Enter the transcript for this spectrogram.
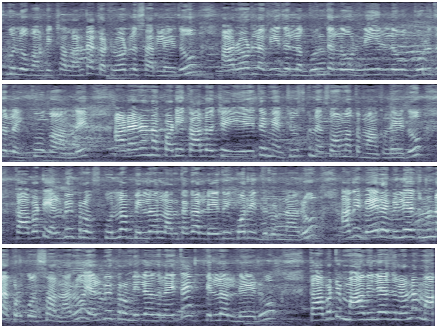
స్కూల్ పంపించాలంటే అక్కడ రోడ్లు సరిలేదు. ఆ రోడ్ల వీధుల్లో గుంతలు నీళ్ళు బురదలు ఎక్కువగా ఉంది. ఆడైనా పడి కాలు వచ్చే ఈరైతే మేము చూసుకునే సోమత మాకు లేదు. కాబట్టి ఎల్బీపురం స్కూల్లో పిల్లలు అంతగా లేదు ఇంకోరు ఇద్దరు ఉన్నారు. అది వేరే విలేజ్ నుండి అక్కడికి వస్తున్నారు. ఎల్బీపురం విలేజ్లో అయితే పిల్లలు లేరు. కాబట్టి మా విలేజ్లోనే మా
